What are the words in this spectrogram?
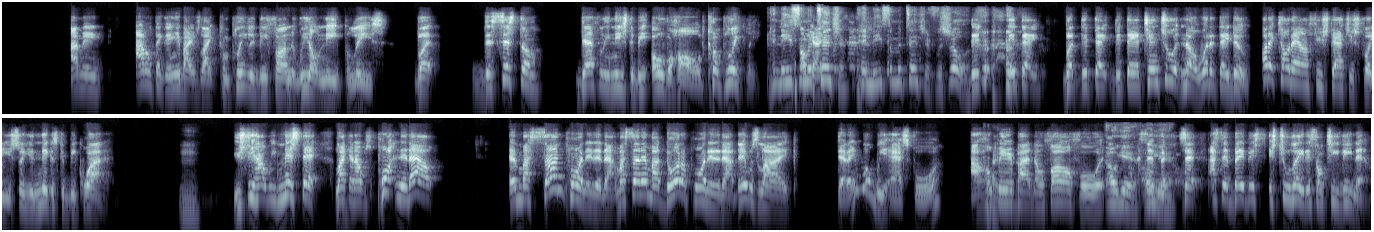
I mean, I don't think anybody was like completely defunded. We don't need police, but the system definitely needs to be overhauled completely. It needs some Okay. attention. It needs some attention for sure. Did, did they? But did they? Did they attend to it? No. What did they do? Oh, they tore down a few statues for you, so you niggas could be quiet. Mm. You see how we missed that? Like, and I was pointing it out, and my son pointed it out. My son and my daughter pointed it out. They was like, "That ain't what we asked for." I hope Right. everybody don't fall for it. oh yeah. I Oh said, yeah. ba- said, I said, baby, it's, it's too late. It's on TV now.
